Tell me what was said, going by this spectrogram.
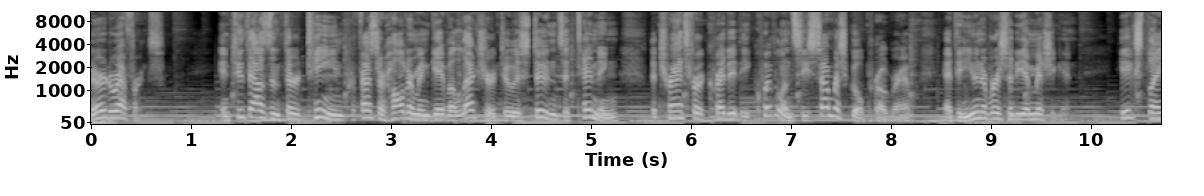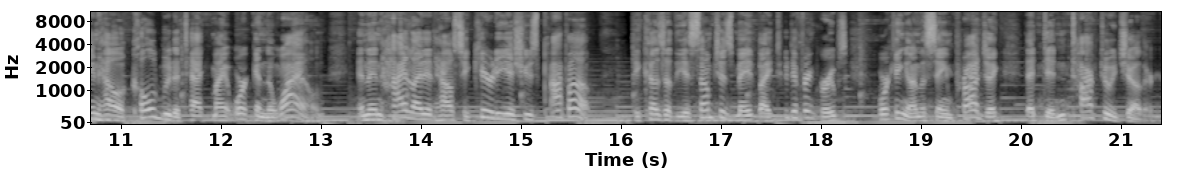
Nerd reference. In 2013, Professor Halderman gave a lecture to his students attending the Transfer Credit Equivalency Summer School program at the University of Michigan. He explained how a cold boot attack might work in the wild and then highlighted how security issues pop up because of the assumptions made by two different groups working on the same project that didn't talk to each other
